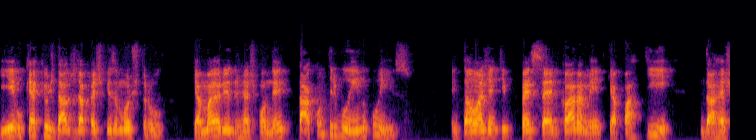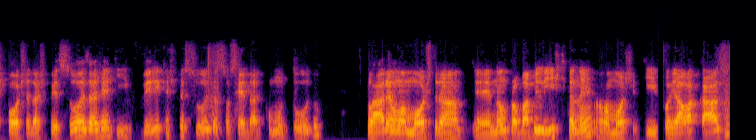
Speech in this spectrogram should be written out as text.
E o que é que os dados da pesquisa mostrou? Que a maioria dos respondentes está contribuindo com isso. Então a gente percebe claramente que a partir da resposta das pessoas, a gente vê que as pessoas, a sociedade como um todo, claro, é uma amostra é, não probabilística, né? É uma amostra que foi ao acaso,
